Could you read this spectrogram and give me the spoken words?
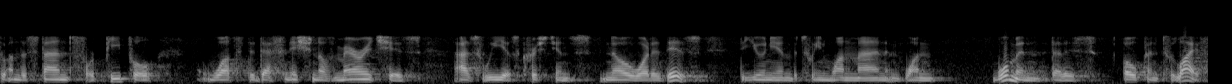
to understand for people what the definition of marriage is, as we as Christians know what it is the union between one man and one woman that is open to life.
